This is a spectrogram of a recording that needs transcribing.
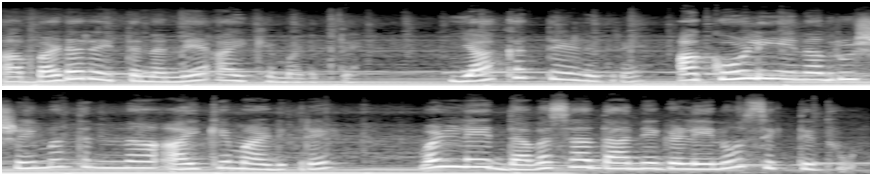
ಆ ಬಡ ರೈತನನ್ನೇ ಆಯ್ಕೆ ಮಾಡುತ್ತೆ. ಯಾಕಂತ ಹೇಳಿದ್ರೆ ಆ ಕೋಳಿ ಏನಾದರೂ ಶ್ರೀಮಂತನನ್ನ ಆಯ್ಕೆ ಮಾಡಿದ್ರೆ ಒಳ್ಳೆ ದವಸ ಧಾನ್ಯಗಳೇನೋ ಸಿಕ್ತಿದ್ವು.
